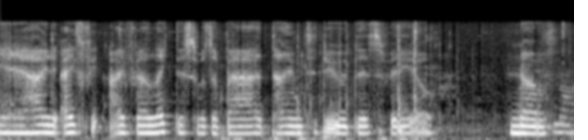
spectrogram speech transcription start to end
Yeah, I, I, fe- I felt like this was a bad time to do this video. No. It's not.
